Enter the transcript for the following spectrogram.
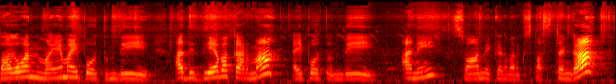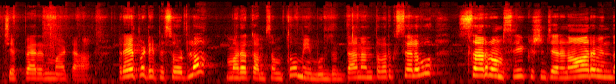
భగవన్మయమైపోతుంది. అది దేవకర్మ అయిపోతుంది అని స్వామి ఇక్కడ మనకు స్పష్టంగా చెప్పారనమాట రేపటి ఎపిసోడ్లో మరొక అంశంతో మీ ముందుంటాను అంతవరకు సెలవు. సర్వం శ్రీకృష్ణ చరణారవింద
